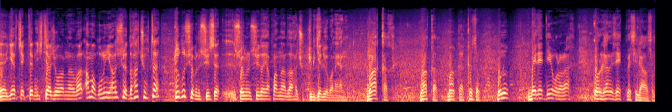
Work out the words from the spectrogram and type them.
e, gerçekten ihtiyacı olanlar var ama bunun yanı sıra daha çok da duygu sömürüsü ise sömürüsüyle yapanlar daha çok gibi geliyor bana yani. Muhakkak, muhakkak, muhakkak kızım. Bunu belediye olarak organize etmesi lazım.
